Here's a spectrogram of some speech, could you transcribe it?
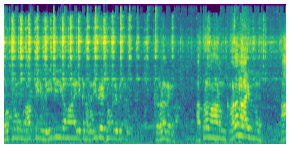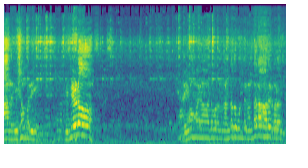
മോക്ഷവും പ്രാപ്തിയും ദൈവീകമായിരിക്കുന്ന പരിവേഷവും ലഭിച്ചു. കേളന് അത്ര നാളും കടനായിരുന്നു ആ നിമിഷം വരെയും. പിന്നീടോ ദൈവമയനാടുകൾ കണ്ടതുകൊണ്ട് കണ്ടനാറുകളും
